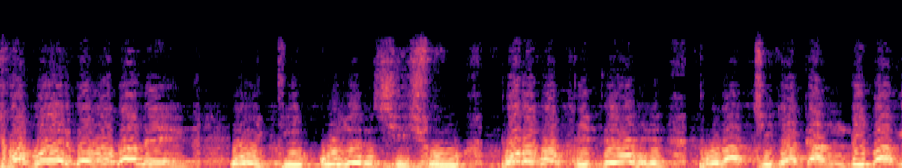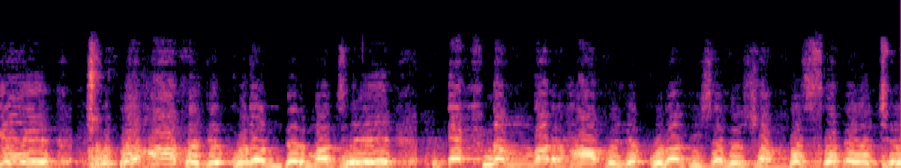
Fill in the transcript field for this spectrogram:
সময়ের ব্যবধানে ওই কুলের শিশু পরবর্তীতে পুরা চিটাগাং বিভাগে ছোট হাফেজে কোরআনদের মাঝে এক নাম্বার হাফেজে কোরআন হিসাবে সাব্যস্ত হয়েছে।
